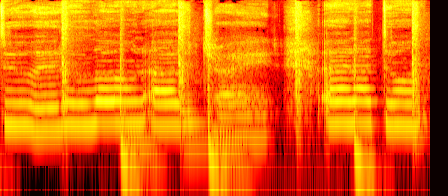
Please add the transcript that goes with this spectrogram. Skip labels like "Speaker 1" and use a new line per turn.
do it alone. I've tried and I don't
